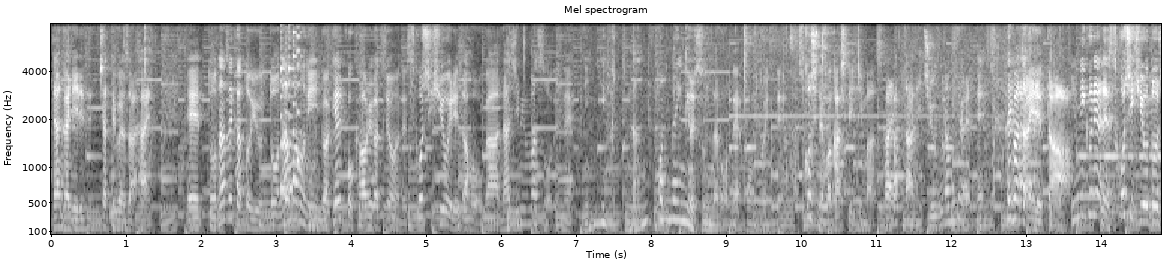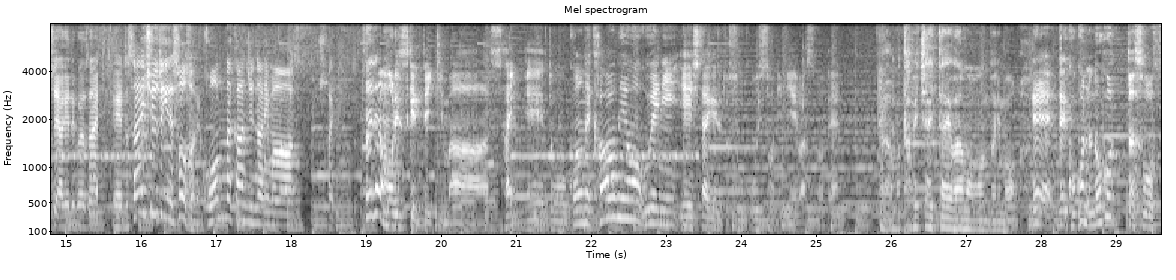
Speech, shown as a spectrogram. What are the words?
段階で入れちゃってください。はい。えー、っとなぜかというと生のニンニクは結構香りが強いので少し火を入れた方が馴染みますのでね。ニンニクってなんでこんないい匂いするんだろうね本当にね。少しね沸かしていきます。はい。バター 20g ぐらいね。はいバター入れた。ニンニクにはね少し火を通してあげてください。えー、っと最終的にソースはねこんな感じになります。はい。それでは盛り付けていきます。はい。えー、っとこのね皮目を上に、えー、してあげるとすごく美味しそうに見えますのでもう食べちゃいたいわもう本当にもう。ででここに残ったソース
